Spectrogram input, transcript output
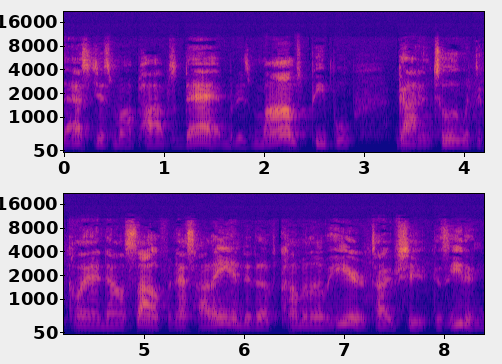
that's just my pop's dad. But his mom's people got into it with the Klan down south. And that's how they ended up coming up here type shit. Because he didn't,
